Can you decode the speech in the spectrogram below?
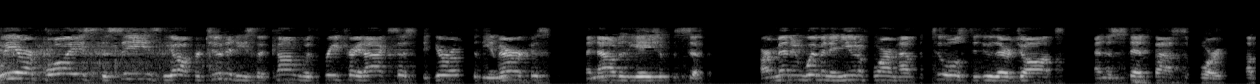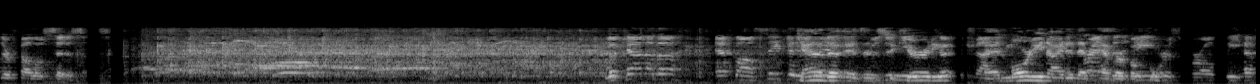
We are poised to seize the opportunities that come with free trade access to Europe, to the Americas, and now to the Asia Pacific. Our men and women in uniform have the tools to do their jobs and the steadfast support of their fellow citizens. Canada est en sécurité. Canada is in security and more united than ever in a before. dangerous world, we have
